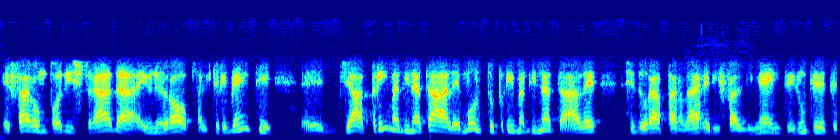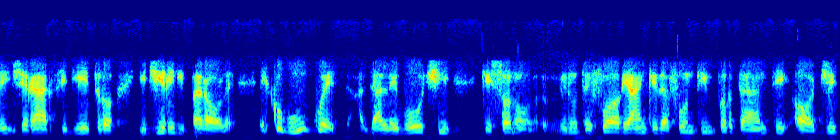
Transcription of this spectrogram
e fare un po' di strada in Europa, altrimenti eh, già prima di Natale, molto prima di Natale, si dovrà parlare di fallimento, inutile trincerarsi dietro i giri di parole. E comunque dalle voci che sono venute fuori anche da fonti importanti oggi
